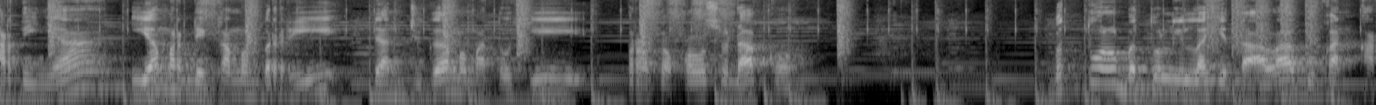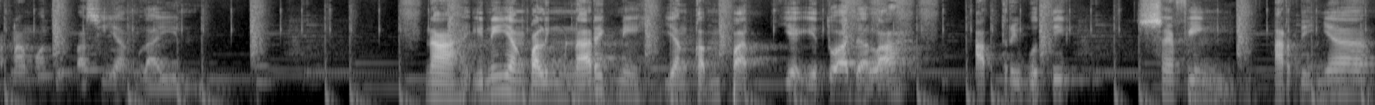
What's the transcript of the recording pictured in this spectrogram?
Artinya, ia merdeka memberi dan juga mematuhi protokol sodako. Betul-betul lillahi ta'ala bukan karena motivasi yang lain. Nah, ini yang paling menarik nih, yang keempat, yaitu adalah atributik saving, artinya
